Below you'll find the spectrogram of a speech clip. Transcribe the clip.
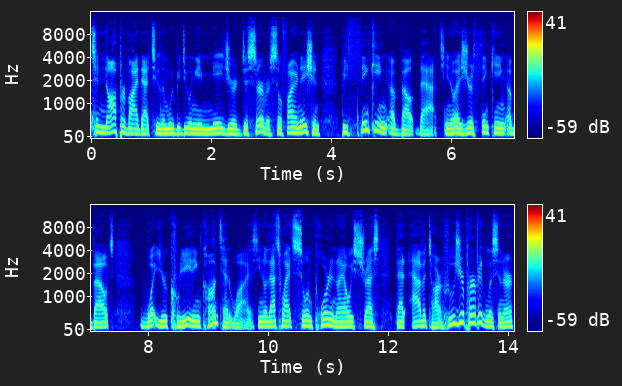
to not provide that to them would be doing a major disservice. So Fire Nation, be thinking about that, you know, as you're thinking about what you're creating content wise. You know, that's why it's so important. I always stress that avatar. Who's your perfect listener?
